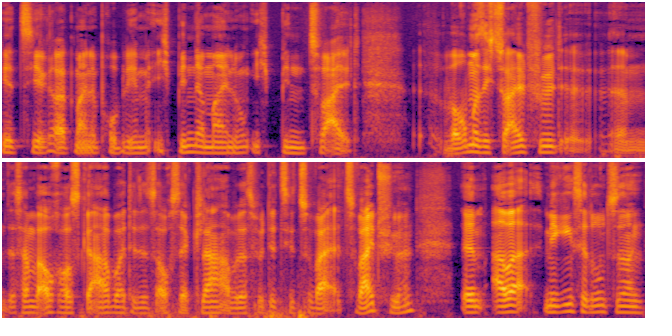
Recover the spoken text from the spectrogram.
jetzt hier gerade meine Probleme, ich bin der Meinung, ich bin zu alt. Warum man sich zu alt fühlt, äh, ähm, das haben wir auch ausgearbeitet, das ist auch sehr klar, aber das wird jetzt hier zu, wei zu weit führen. Ähm, aber mir ging es ja darum zu sagen,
